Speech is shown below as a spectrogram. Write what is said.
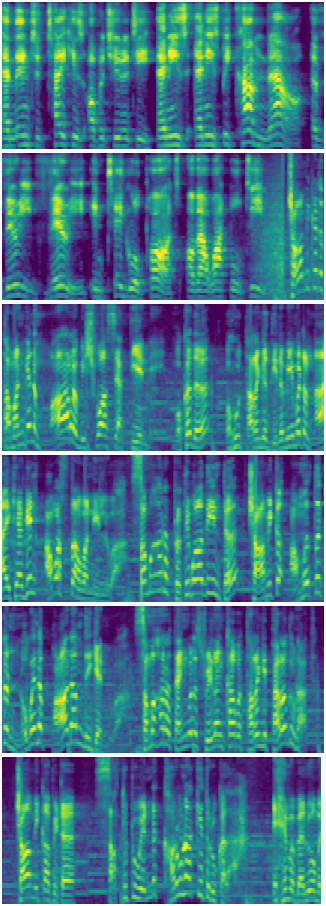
and then to take his opportunity, and he's and he's become now a very, very integral part of our white ball team. චාමිකට තමන් ගැන මාර විශ්වාසයක් තියෙන්නේ. මොකද ඔහු තරඟ දිනවීමට නායකයාගෙන් අවස්ථාවන් ඉල්ලවා. සමහර ප්‍රතිවාදීන්ට චාමික අමතක නොවෙන පාඩම් දිගැන්වා. සමහර තැන්වල ශ්‍රී ලංකාව තරගෙ පැරදුනත්. චාමික අපිට සතුටු වෙන්න කරුණක් ඉතුරු කලා. එහෙම බැලුවම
